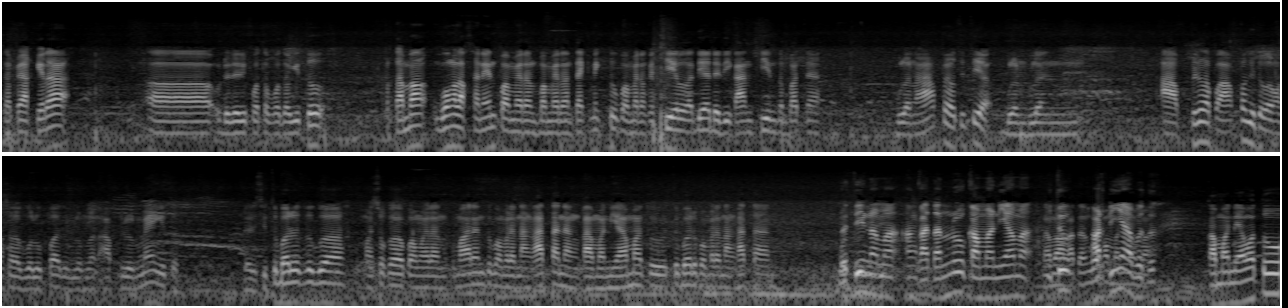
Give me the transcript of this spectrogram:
Sampai akhirnya eh, udah dari foto-foto gitu pertama gue ngelaksanain pameran-pameran teknik tuh pameran kecil dia ada di kantin tempatnya. Bulan apa ya waktu itu ya? Bulan-bulan April apa apa gitu kalau nggak salah gue lupa tuh bulan-bulan April Mei gitu. Dari situ baru tuh gue masuk ke pameran kemarin tuh pameran angkatan yang Kamaniama tuh itu baru pameran angkatan berarti nama angkatan lu Kamaniama. Nama itu angkatan gua artinya apa Kamaniama. tuh? Kamaniama tuh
